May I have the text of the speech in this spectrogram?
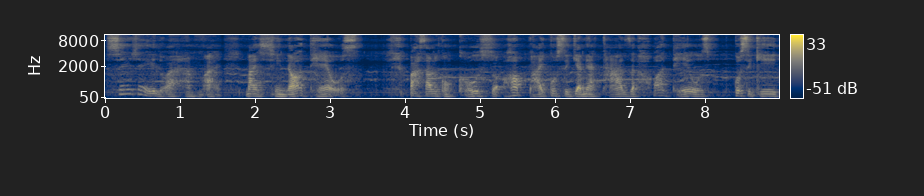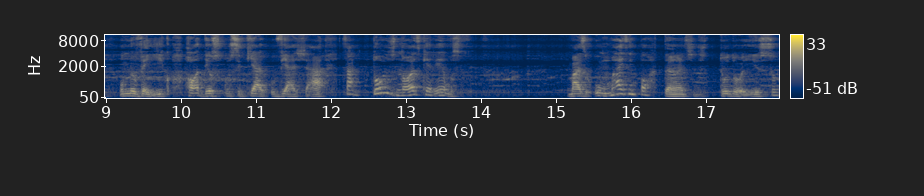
seja ele, ah, mas, mas Senhor Deus, passar no concurso, ó oh, Pai, conseguir a minha casa, ó oh, Deus, conseguir o meu veículo, ó oh, Deus, conseguir viajar, sabe? Todos nós queremos. Mas o mais importante de tudo isso,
